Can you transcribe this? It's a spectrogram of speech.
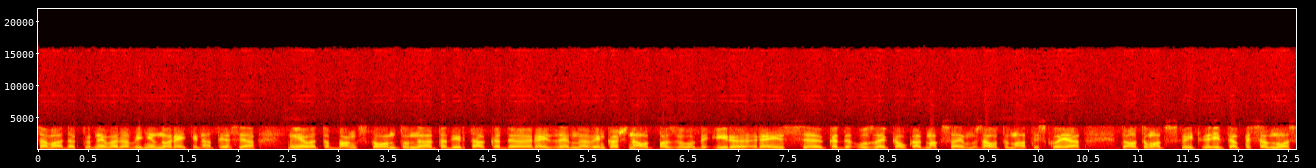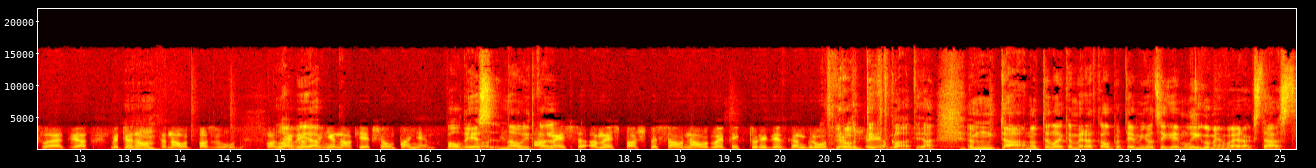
savādāk tur nevar viņam norēķināties. Ja. Nu, Ievad to bankas kontu, un tad ir tā, ka reizēm vienkārši nauda pazūd. Ir reizes, kad uzliek kaut kādu maksājumu uz automātisko. Ja tu automātiski it, it kā pēc tam noslēdz. Ja? Bet vienalga, mm. tā nauda pazūd. Labi, jā. Viņi ienāk iekšā un paņem. Paldies. Nav it kā. A mēs, a mēs paši pēc savu naudu, lai tiktu tur ir diezgan grūti. Grūti tikt klāt, jā. Um, tā, nu te laikam ir atkal par tiem jocīgiem līgumiem vairāk stāsts.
